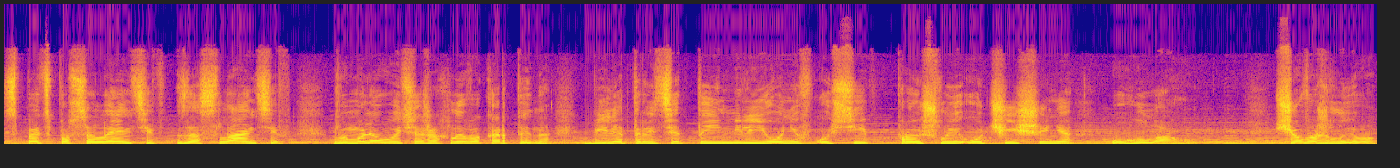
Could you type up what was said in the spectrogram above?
спецпоселенців, засланців, вимальовується жахлива картина. Біля 30 мільйонів осіб пройшли очищення у Гулагу. Що важливо,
